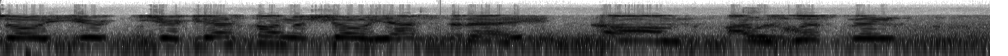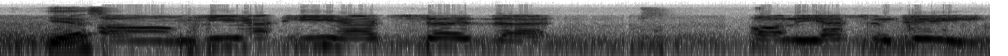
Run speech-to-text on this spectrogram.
So your your guest on the show yesterday, um, I was listening. Yes. Um, he he had said that on the S and P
